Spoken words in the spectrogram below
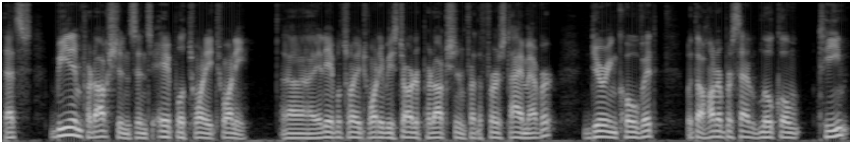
That's been in production since April 2020. Uh, in April 2020, we started production for the first time ever during COVID with a 100% local team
